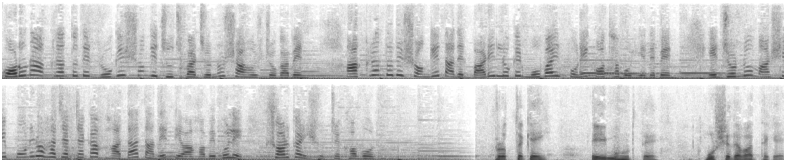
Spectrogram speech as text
করোনা আক্রান্তদের রোগের সঙ্গে যুঝবার জন্য সাহস যোগাবেন। আক্রান্তদের সঙ্গে তাদের বাড়ির লোকের মোবাইল ফোনে কথা বলিয়ে দেবেন। এর জন্য মাসে পনেরো হাজার টাকা ভাতা তাদের দেওয়া হবে বলে সরকারি সূত্রে খবর। প্রত্যেকেই এই মুহূর্তে মুর্শিদাবাদ থেকে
